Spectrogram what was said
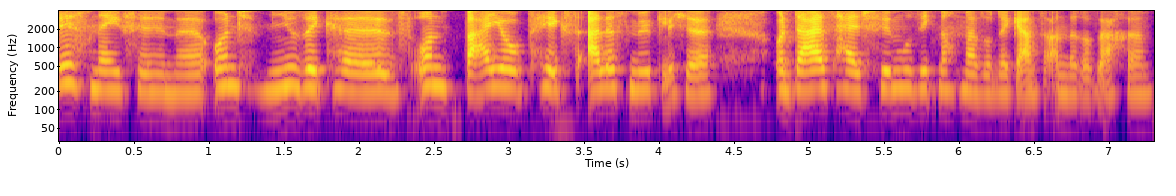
Disney-Filme und Musicals und Biopics, alles Mögliche. Und da ist halt Filmmusik nochmal so eine ganz andere Sache,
